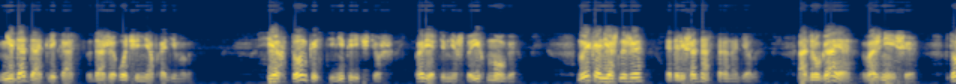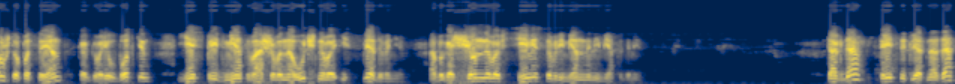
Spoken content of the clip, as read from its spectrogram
не додать лекарства, даже очень необходимого. Всех тонкостей не перечтешь. Поверьте мне, что их много. Ну и, конечно же, это лишь одна сторона дела. А другая, важнейшая, в том, что пациент, как говорил Боткин, есть предмет вашего научного исследования, обогащенного всеми современными методами. Тогда, 30 лет назад,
